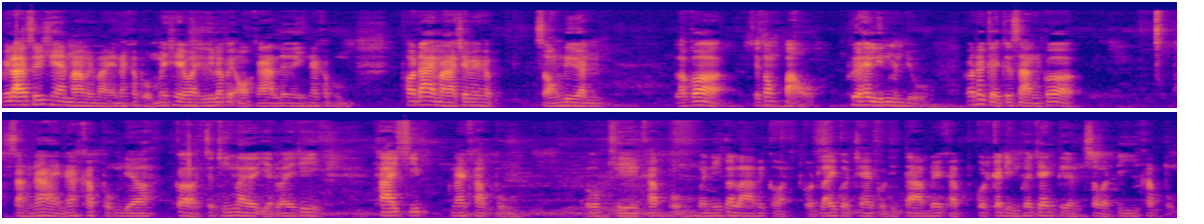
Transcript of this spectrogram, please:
เวลาซื้อแคนมาใหม่ๆนะครับผมไม่ใช่ว่าซื้อแล้วไปออกงานเลยนะครับผมพอได้มาใช่ไหมครับสองเดือนเราก็จะต้องเป่าเพื่อให้ลิ้นมันอยู่ ก็ถ้าเกิดจะสั่งก็สั่งได้นะครับผมเดี๋ยวก็จะทิ้งรายละเอียดไว้ที่ท้ายคลิปนะครับผม โอเคครับผม วันนี้ก็ลาไปก่อน กดไลค์ กดแชร์ กดติดตามด้วยครับ กดกระดิ่งเพื่อแจ้งเตือน สวัสดีครับผม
